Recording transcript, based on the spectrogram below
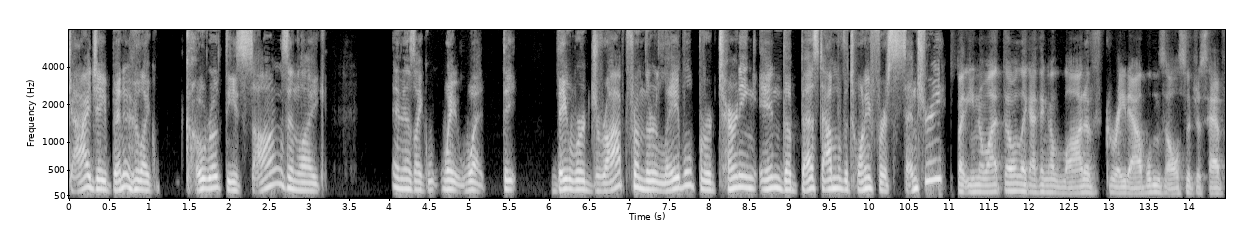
guy Jay Bennett who like co-wrote these songs and like and I was like, wait, what? They were dropped from their label for turning in the best album of the 21st century? but you know what though? Like I think a lot of great albums also just have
